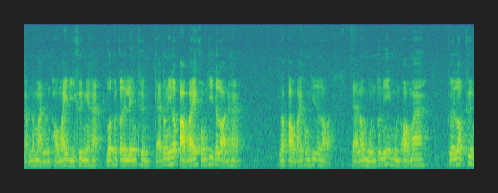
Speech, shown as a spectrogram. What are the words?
กับน้ำมันมันเผาไหม้ดีขึ้นไงฮะรถมันก็เลยเร่งขึ้น แต่ตัวนี้เราเปรับไว้คงที่ตลอดนะฮะเราเป่าไว้คงที่ตลอด แต่เราหมุนตัวนี้หมุนออกมาเกินรอบครึ่ง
